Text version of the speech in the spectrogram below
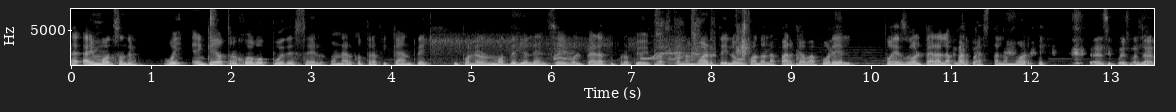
Hay- Hay mods donde... Güey, ¿en qué otro juego puedes ser un narcotraficante y poner un mod de violencia y golpear a tu propio hijo hasta la muerte? Y luego cuando la parca va por él, puedes golpear a la parca pa- hasta la muerte. Ah, si puedes Y matar la a la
